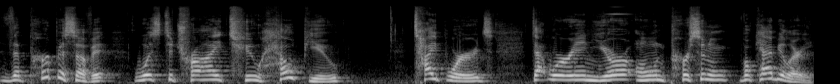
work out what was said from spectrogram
The purpose of it was to try to help you type words that were in your own personal vocabulary,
